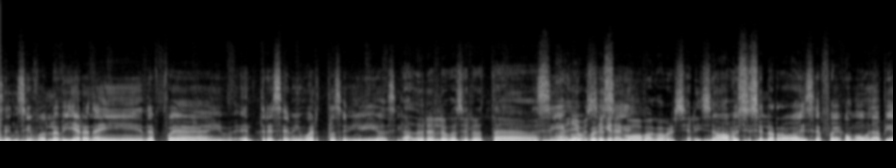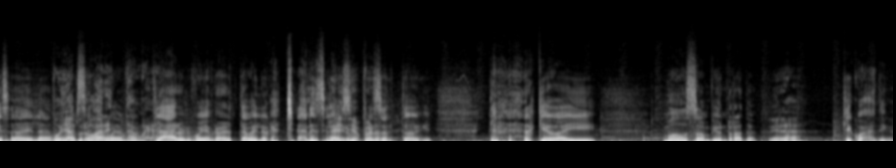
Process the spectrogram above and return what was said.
Se- sí, pues lo pillaron ahí después ahí, entre semi muerto, semi vivo, así. La dura, el loco se lo está. Sí, ah, yo pues, pensé pero era como para comercializar. No, pues si se lo robó y se fue como una pieza de él. Voy a probar la wea, esta wea. Claro, le voy a probar esta wea y lo cacharon y se sí dieron es preso al toque. Claro, quedó ahí modo zombie un rato. Mira. Qué cuático.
